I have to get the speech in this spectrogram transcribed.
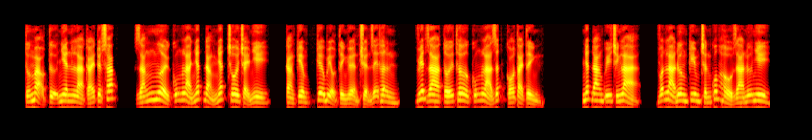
tướng mạo tự nhiên là cái tuyệt sắc, dáng người cũng là nhất đẳng nhất trôi chảy nhi, càng kiêm kêu biểu tình nguyện chuyển dễ thân, viết ra tới thơ cũng là rất có tài tình. Nhất đáng quý chính là, vẫn là đương kim trấn quốc hầu gia nữ nhi.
